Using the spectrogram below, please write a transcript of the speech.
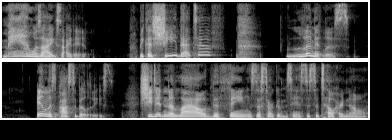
man, was I excited. Because she, that Tiff, limitless, endless possibilities. She didn't allow the things, the circumstances to tell her no.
